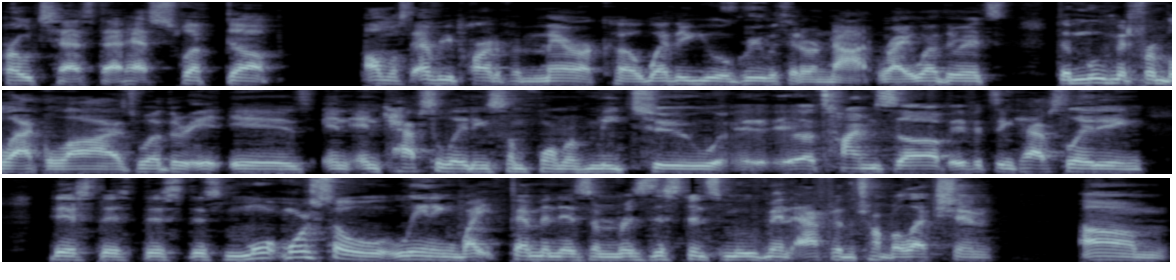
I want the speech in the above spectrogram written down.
protest that has swept up almost every part of America, whether you agree with it or not, right? Whether it's the movement for black lives, whether it is in, encapsulating some form of Me Too, uh, Time's Up, if it's encapsulating this, this, this, this more, more so leaning white feminism resistance movement after the Trump election. Um,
